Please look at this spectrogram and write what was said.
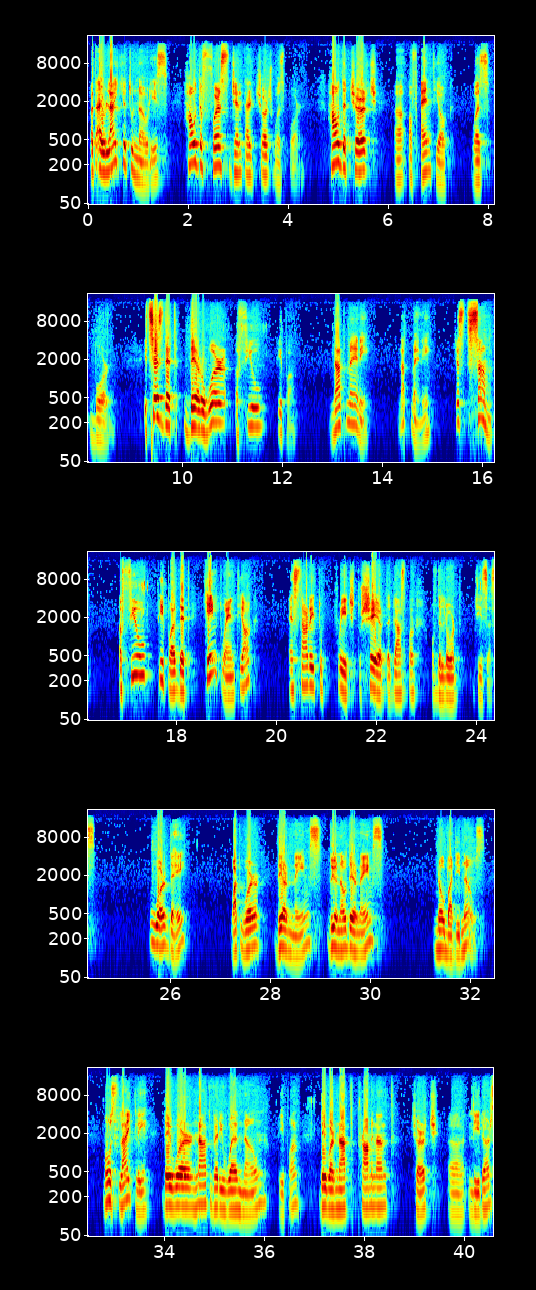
But I would like you to notice how the first Gentile church was born, how the church uh, of Antioch was born. It says that there were a few people, not many, not many, just some, a few people that came to Antioch and started to preach, to share the gospel of the Lord Jesus. Who were they? What were their names? Do you know their names? Nobody knows. Most likely, they were not very well known people. They were not prominent church uh, leaders.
